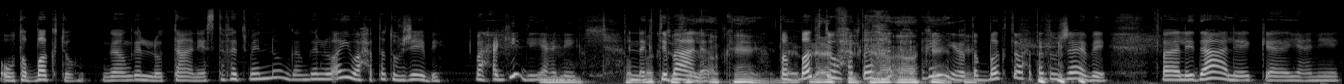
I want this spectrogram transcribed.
وطبقته قام قال له الثاني استفدت منه قام قال له أيوة حطيته في جيبي فحقيقي يعني مم. في- تبالغ. أوكي طبقته وحطيته. آه،. أيوه. طبقته وحطيته في جيبي فلذلك يعني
